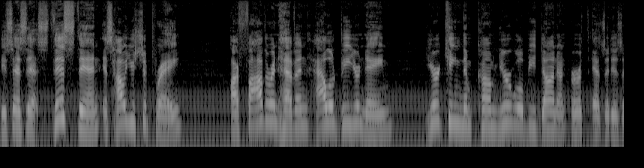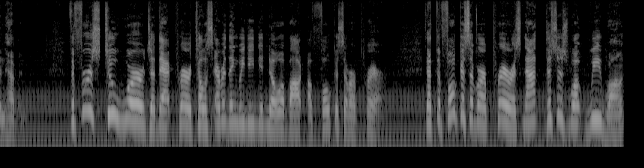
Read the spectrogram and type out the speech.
He says this This then is how you should pray Our Father in heaven, hallowed be your name. Your kingdom come, your will be done on earth as it is in heaven. The first two words of that prayer tell us everything we need to know about a focus of our prayer. That the focus of our prayer is not, this is what we want.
